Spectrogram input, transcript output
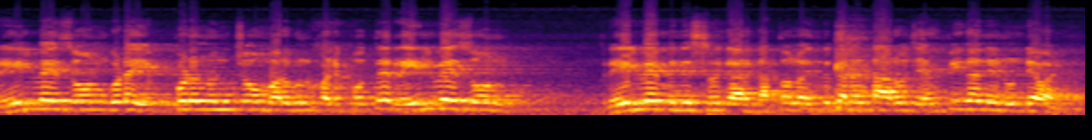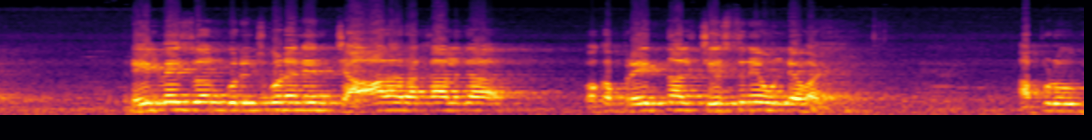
రైల్వే జోన్ కూడా ఎప్పటి నుంచో మరుగున పడిపోతే రైల్వే జోన్ రైల్వే మినిస్టర్ గారు గతంలో ఎందుకనంటే ఆ రోజు ఎంపీగా నేను ఉండేవాడిని. రైల్వే జోన్ గురించి కూడా నేను చాలా రకాలుగా ఒక ప్రయత్నాలు చేస్తూనే ఉండేవాడిని. అప్పుడు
